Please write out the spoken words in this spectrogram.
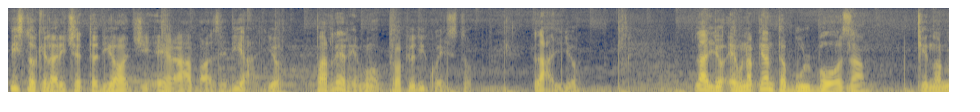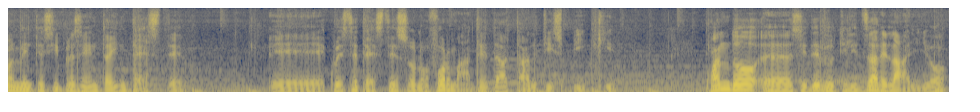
Visto che la ricetta di oggi era a base di aglio, parleremo proprio di questo, l'aglio. L'aglio è una pianta bulbosa che normalmente si presenta in teste e queste teste sono formate da tanti spicchi. Quando eh, si deve utilizzare l'aglio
